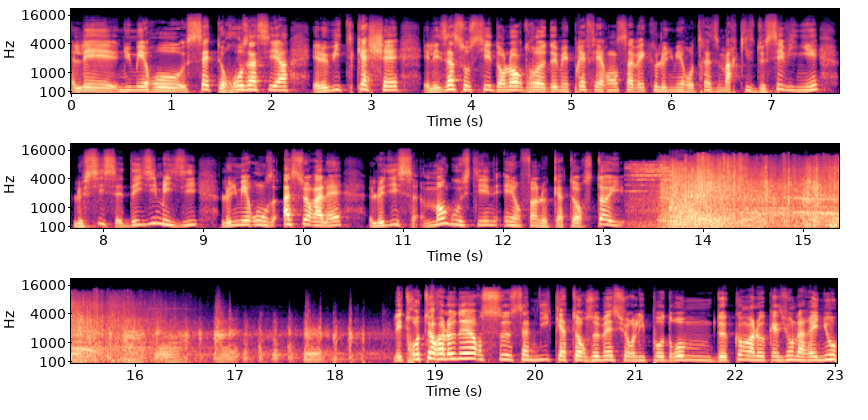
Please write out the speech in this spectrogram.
les numéros 7 Rosacea et le 8 Cachet et les associer dans l'ordre de mes préférences avec le numéro 13 Marquise de Sévigné, le 6 Daisy Maisy, le numéro 11 Asseralais, le 10 Mangoustine et enfin le 14 Toy. Les trotteurs à l'honneur ce samedi 14 mai sur l'hippodrome de Caen à l'occasion de la réunion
